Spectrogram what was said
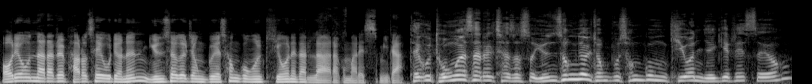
어려운 나라를 바로 세우려는 윤석열 정부의 성공을 기원해달라라고 말했습니다. 대구 동화사를 찾아서 윤석열 정부 성공 기원 얘기를 했어요.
